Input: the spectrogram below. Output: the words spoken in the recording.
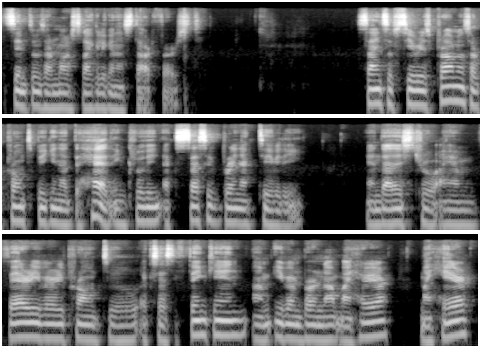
symptoms are most likely going to start first. Signs of serious problems are prone to begin at the head, including excessive brain activity. And that is true. I am very, very prone to excessive thinking. I'm even burned out my hair, my hair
